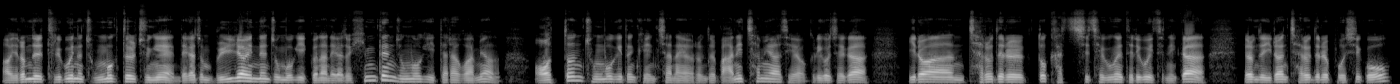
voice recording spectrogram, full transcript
어, 여러분들이 들고 있는 종목들 중에 내가 좀 물려 있는 종목이 있거나 내가 좀 힘든 종목이 있다라고 하면 어떤 종목이든 괜찮아요. 여러분들 많이 참여하세요. 그리고 제가 이러한 자료들을 또 같이 제공해 드리고 있으니까 여러분들 이런 자료들을 보시고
